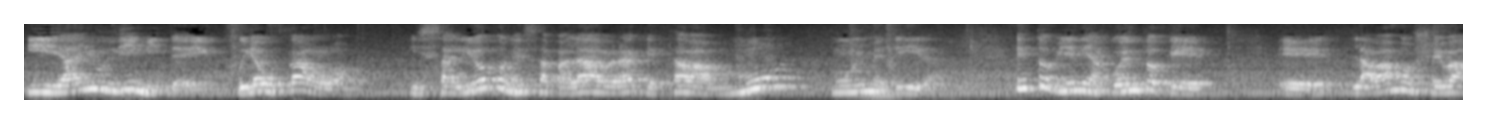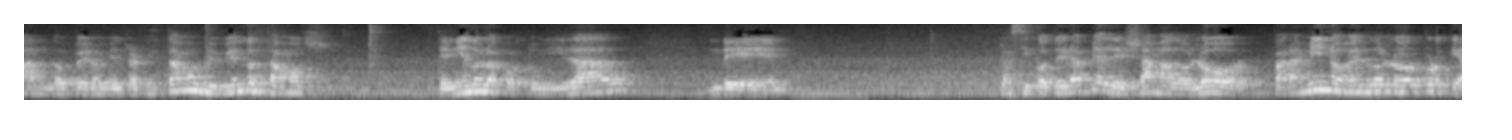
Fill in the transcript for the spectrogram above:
Y hay un límite y fui a buscarlo y salió con esa palabra que estaba muy, muy metida. Esto viene a cuento que eh, la vamos llevando, pero mientras que estamos viviendo estamos teniendo la oportunidad de... La psicoterapia le llama dolor. Para mí no es dolor porque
